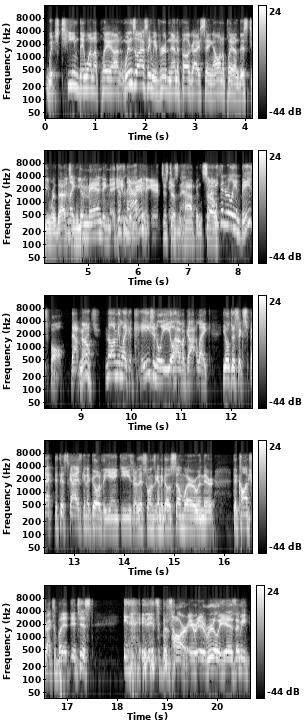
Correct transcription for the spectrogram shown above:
which team they want to play on. When's the last time we've heard an NFL guy saying, "I want to play on this team or that and team"? Like demanding that. It doesn't demanding, happen. It just doesn't happen. So not even really in baseball that no. much. No, I mean like occasionally you'll have a guy like you'll just expect that this guy is going to go to the Yankees or this one's going to go somewhere when they're the contracts. But it, it just it, it it's bizarre. It, it really is. I mean,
